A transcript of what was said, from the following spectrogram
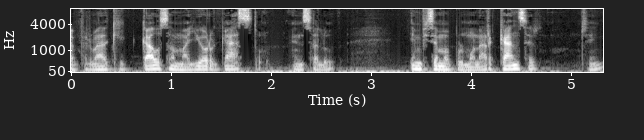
enfermedad que causa mayor gasto en salud. Enfisema pulmonar, cáncer, ¿sí?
